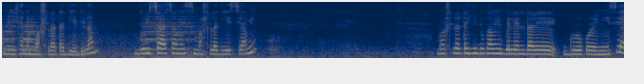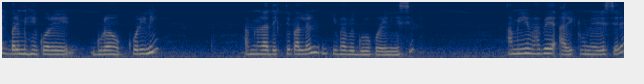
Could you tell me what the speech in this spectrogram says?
আমি এখানে মশলাটা দিয়ে দিলাম। দুই চা চামচ মশলা দিয়েছি আমি। মশলাটা কিন্তু আমি ব্লেন্ডারে গুঁড়ো করে নিয়েছি। একবারে মিহি করে গুঁড়ো করিনি। আপনারা দেখতে পারলেন কীভাবে গুঁড়ো করে নিয়েছি। আমি এভাবে আরেকটু নেড়ে চেড়ে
